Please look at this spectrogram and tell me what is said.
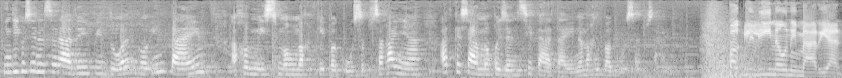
hindi ko sinasarado yung pintuan ko. In time, ako mismo ang makikipag-usap sa kanya at kasama ko dyan si tatay na makipag-usap sa kanya. Paglilinaw ni Marian,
